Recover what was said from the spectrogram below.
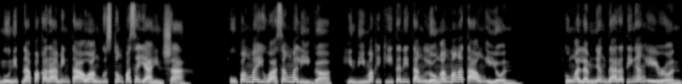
ngunit napakaraming tao ang gustong pasayahin siya. Upang maiwasang maliga, hindi makikita ni Tanglong ang mga taong iyon. Kung alam niyang darating ang Aaron,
